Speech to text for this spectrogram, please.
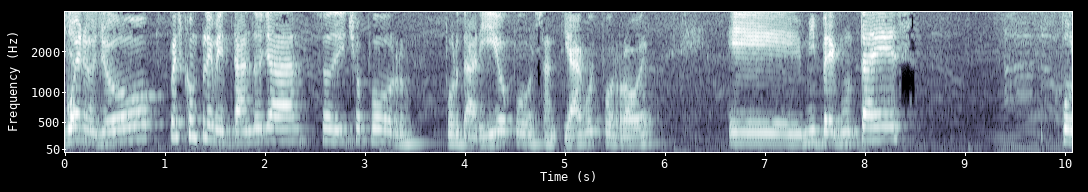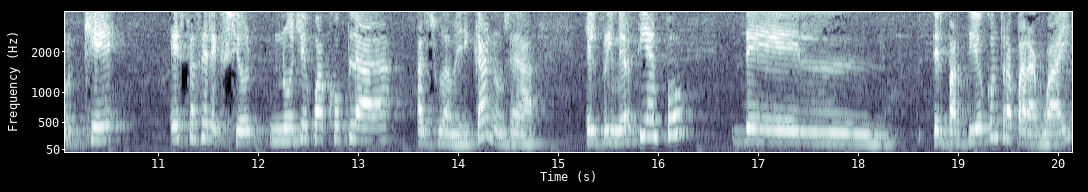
Bueno, yo pues complementando ya lo dicho por, por Darío, por Santiago y por Robert, eh, mi pregunta es, ¿por qué esta selección no llegó acoplada al sudamericano? O sea, el primer tiempo del, del partido contra Paraguay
